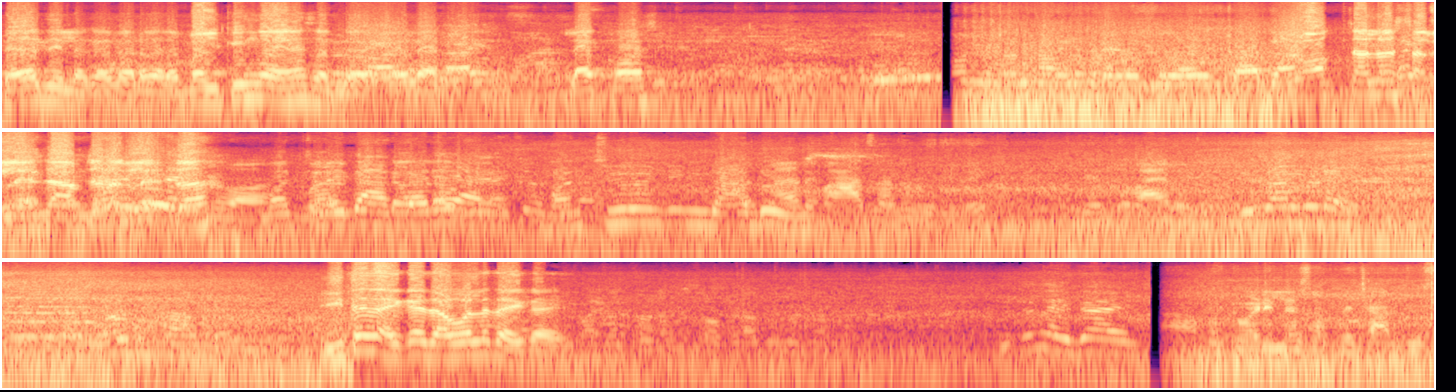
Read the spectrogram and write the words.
त्याला दिलं काय बरोबर आहे बल्किंग आहे ना सध्या. लॅक कॉस्ट ब्लॉक चालू आहे सगळ्यांचा. आमच्या सगळ्यांचा. मंचुरियन इथेच आहे काय? जवळच आहे काय? पटवाडीला सगळे चार दिवस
